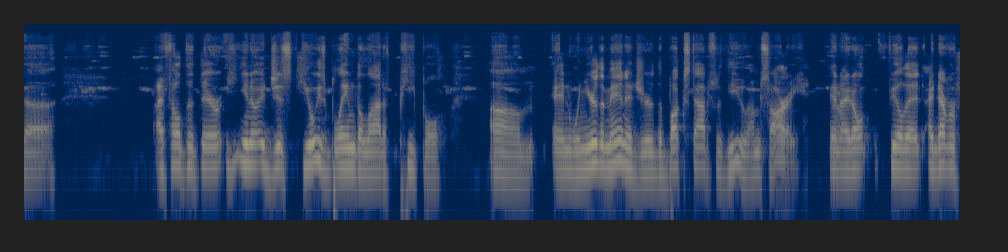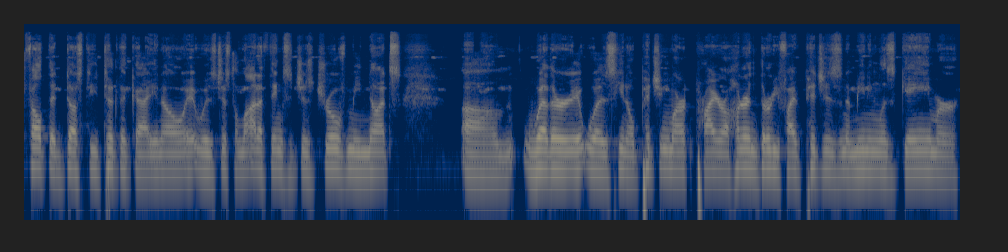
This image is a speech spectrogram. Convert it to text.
uh, I felt that there, you know, it just he always blamed a lot of people. Um, and when you're the manager, the buck stops with you. I'm sorry. And I don't feel that I never felt that Dusty took the guy. You know, it was just a lot of things that just drove me nuts. Um, whether it was, you know, pitching Mark Prior 135 pitches in a meaningless game, or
